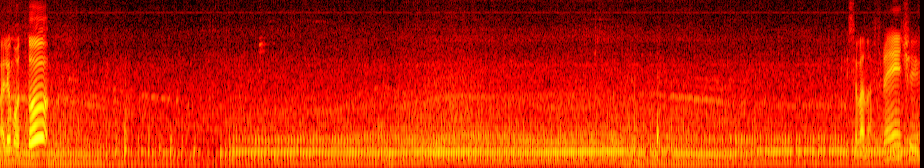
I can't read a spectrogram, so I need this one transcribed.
Olha o motor. Lá na frente.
